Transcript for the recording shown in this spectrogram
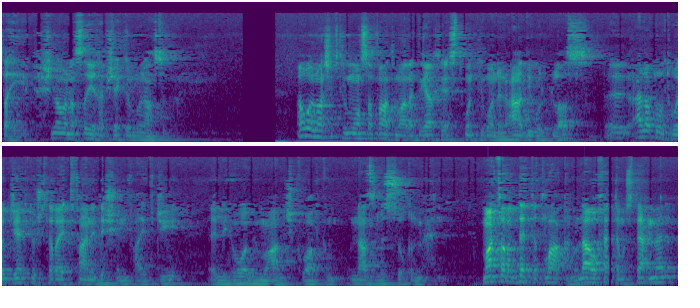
طيب شلون اصيغها بشكل مناسب؟ أول ما شفت المواصفات مالت Galaxy S 21 العادي وال Plus آه، على طول توجهت واشتريت Fan Edition 5 G اللي هو بمعالج Qualcomm نازل للسوق المحلي. ما ترددت اطلاقا ولا اخذته مستعمل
